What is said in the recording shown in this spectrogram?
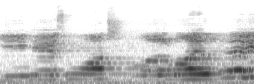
He Jesu watchful while they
